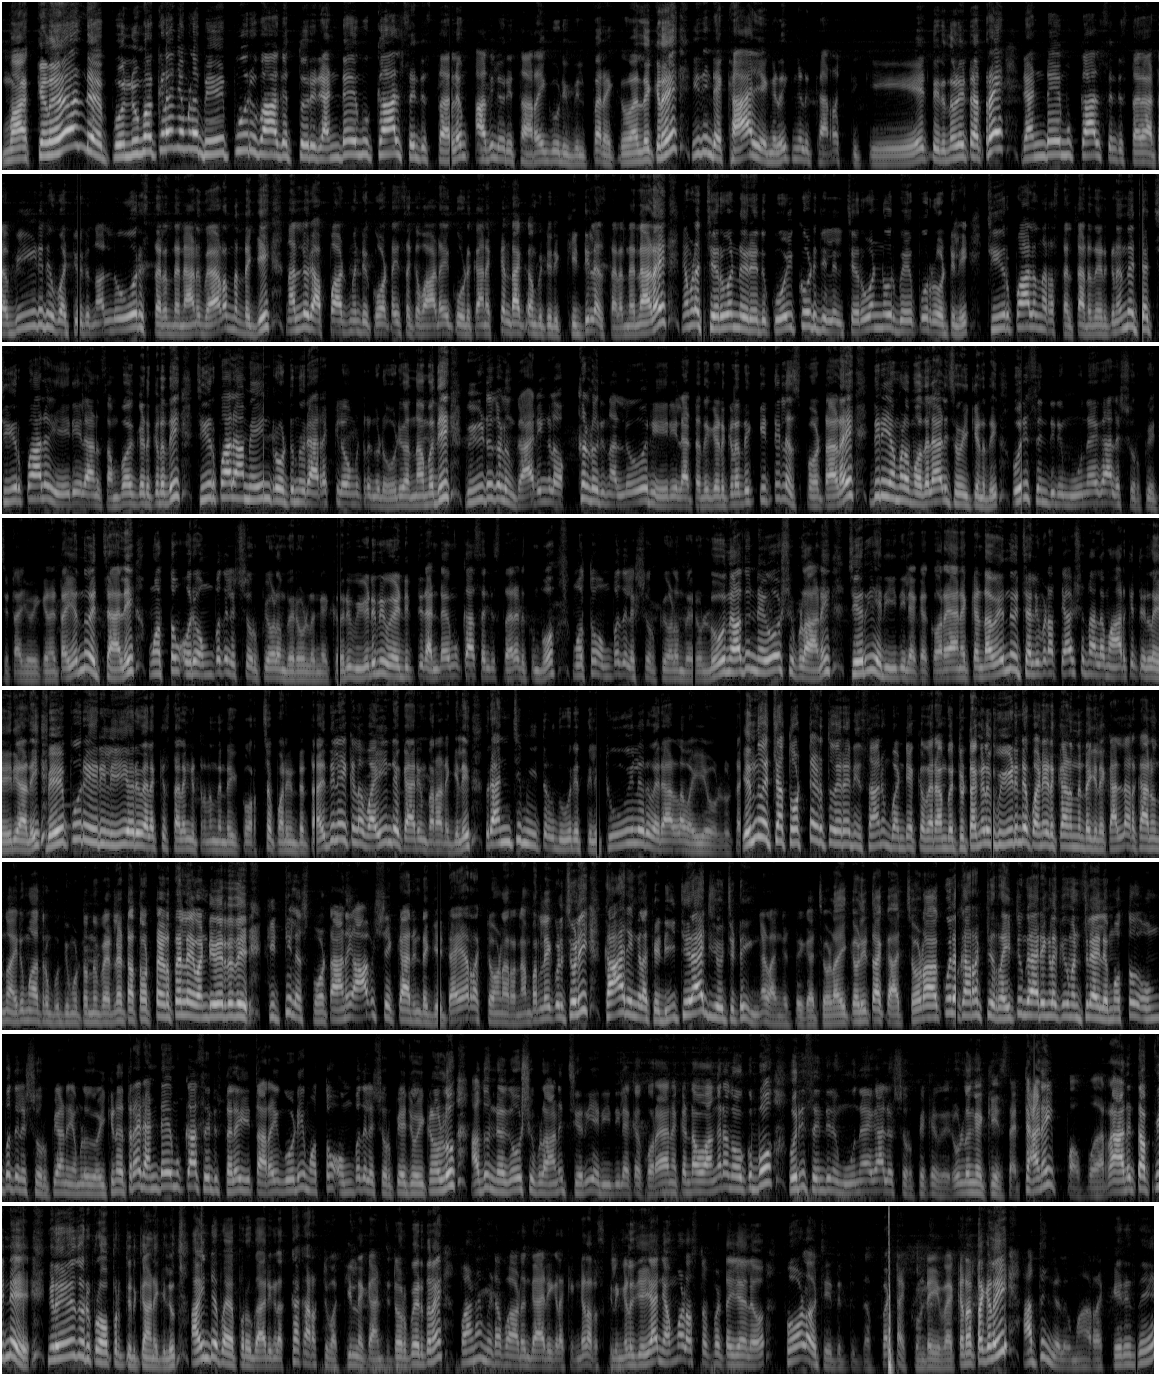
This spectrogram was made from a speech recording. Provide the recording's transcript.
മക്കളെ എന്റെ പൊന്നുമക്കളെ നമ്മളെ ബേപ്പൂർ ഭാഗത്ത് ഒരു രണ്ടേ മുക്കാൽ സെന്റ് സ്ഥലം അതിലൊരു തറയും കൂടി വിൽപ്പനക്ക് വന്നിക്കണേ. ഇതിന്റെ കാര്യങ്ങൾ നിങ്ങൾ കറക്റ്റ് കേട്ടിരുന്നോളിട്ട് അത്രേ രണ്ടേ മുക്കാൽ സെന്റ് സ്ഥലം കേട്ടോ വീടിന് പറ്റിയൊരു നല്ലൊരു സ്ഥലം തന്നെയാണ് വേണമെന്നുണ്ടെങ്കിൽ നല്ലൊരു അപ്പാർട്ട്മെന്റ് കോട്ടേഴ്സ് ഒക്കെ വാടകയ്ക്ക് കൊടുക്കാനൊക്കെ ഉണ്ടാക്കാൻ പറ്റിയൊരു കിടില സ്ഥലം തന്നെയാണ് നമ്മളെ ചെറുവണ്ണൂർ ഇത് കോഴിക്കോട് ജില്ലയിൽ ചെറുവണ്ണൂർ ബേപ്പൂർ റോട്ടിൽ ചീർപ്പാലം എന്ന സ്ഥലത്താണ് ഇത് എന്ന് വെച്ചാൽ ചീർപ്പാലം ഏരിയയിലാണ് സംഭവം എടുക്കുന്നത് ചീർപ്പാലം ആ മെയിൻ റോഡിൽ നിന്ന് ഒരു അര കിലോമീറ്റർ ഇങ്ങോട്ട് ഓടി വന്നാൽ മതി. വീടുകളും കാര്യങ്ങളും ഒക്കെ ഉള്ള ഒരു നല്ലൊരു ഏരിയയിലാട്ടത് കിടക്കുന്നത് കിട്ടില്ല സ്പോട്ടാണ് ഇതിന് നമ്മളെ മുതലാളി ചോദിക്കണത് ഒരു സെന്റിന് മൂന്നേകാൽ ലക്ഷം ഉറുപ്പ്യ വെച്ചിട്ടാണ് ചോദിക്കണത് കേട്ടോ എന്ന് വെച്ചാൽ മൊത്തം ഒരു ഒമ്പത് ലക്ഷം ഉറുപ്പ്യോളം വരുള്ളൂ നിങ്ങൾക്ക് ഒരു വീടിന് വേണ്ടിയിട്ട് രണ്ടേ മുക്കാൽ സെന്റ് സ്ഥലം എടുക്കുമ്പോൾ മൊത്തം ഒമ്പത് ലക്ഷം ഉറുപ്പ്യോളം വരുള്ളൂ അതും നെഗോഷ്യബിൾ ആണ്. ചെറിയ രീതിയിലൊക്കെ കുറയാനൊക്കെ ഉണ്ടാവും. എന്ന് വെച്ചാൽ ഇവിടെ അത്യാവശ്യം നല്ല മാർക്കറ്റ് ഉള്ള ഏരിയ ആണ്. ബേപ്പൂർ ഏരിയയിൽ ഈ ഒരു വിലക്ക് സ്ഥലം കിട്ടണമെന്നുണ്ടെങ്കിൽ കുറച്ച് പണി ഉണ്ട് ട്ടോ. ഇതിലേക്കുള്ള വഴിന്റെ കാര്യം പറയുകയാണെങ്കിൽ ഒരു അഞ്ച് മീറ്റർ ദൂരത്തിൽ ടൂ വീലർ വരാനുള്ള വഴിയേ ഉള്ളൂ കേട്ടോ എന്ന് വെച്ചാൽ തൊട്ടടുത്ത് വരെ നിസാനും വണ്ടിയൊക്കെ വരാൻ പറ്റും ഞങ്ങൾ വീടിന്റെ പണി എടുക്കുകയാണെന്നുണ്ടെങ്കിൽ കല്ലിറക്കാനൊന്നും അതിനുമാത്രം ബുദ്ധിമുട്ടൊന്നും വരില്ല കേട്ടോ തൊട്ടടുത്തല്ലേ വണ്ടി വരുന്നത്? കിട്ടില്ല സ്പോട്ടാണ്. ആവശ്യക്കാരുണ്ടെങ്കിൽ ഡയറക്റ്റ് ഓണർ നമ്പറിലേക്ക് വിളിച്ചോളി. കാര്യങ്ങളൊക്കെ ഡീറ്റെയിൽ ആയിട്ട് ചോദിച്ചിട്ട് നിങ്ങൾ അങ്ങോട്ട് കച്ചവടമായിക്കോളിട്ടാ കച്ചവടമാക്കൂല കറക്റ്റ് റേറ്റും കാര്യങ്ങളൊക്കെ മനസ്സിലായില്ലേ? മൊത്തം ഒമ്പത് ലക്ഷം റുപ്യാണ് നമ്മൾ ചോദിക്കുന്നത് എത്ര? രണ്ടേ മുക്കാൽ സെന്റ് സ്ഥലം ഈ തറയും കൂടി മൊത്തം ഒമ്പത് ലക്ഷം റുപ്യ ചോദിക്കണുള്ളൂ. അതും നെഗോഷ്യബിൾ ആണ്. ചെറിയ രീതിയിലൊക്കെ കുറയാനൊക്കെ ഉണ്ടാവും. അങ്ങനെ നോക്കുമ്പോൾ ഒരു സെന്റിന് മൂന്നേകാൽ ലക്ഷം റുപ്യൊക്കെ വരുള്ളൂ നിങ്ങൾക്ക് സെറ്റാണ് പവറാണ് ട്ടോ. പിന്നെ നിങ്ങൾ ഏതൊരു പ്രോപ്പർട്ടി എടുക്കുകയാണെങ്കിലും അതിന്റെ പേപ്പറും കാര്യങ്ങളൊക്കെ കറക്റ്റ് വക്കീലിനെ കാണിച്ചിട്ട് ഉറപ്പ് വരുത്തണേ. പണമിടപാടും കാര്യങ്ങളൊക്കെ നിങ്ങളെ റിസ്കിൽ നിങ്ങൾ ചെയ്യാൻ നമ്മൾ ഇഷ്ടപ്പെട്ട് ചെയ്യാലോ ഫോളോ ചെയ്തിട്ട് ഇതപ്പെട്ട കൊണ്ടേ വെക്കണട്ടകളി അത് നിങ്ങൾ മറക്കരുത്.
